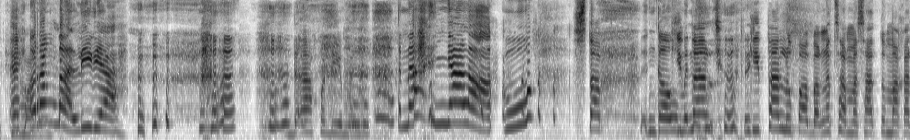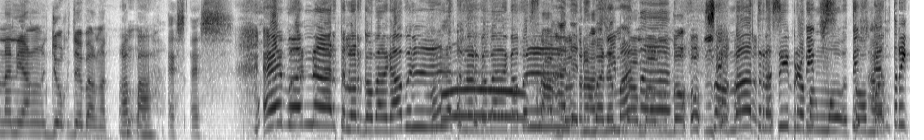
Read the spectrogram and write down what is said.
Eh Made. orang Bali dia Udah aku diem aja. Nanya lah aku Stop. Engkau Kita mencuri kita lupa banget sama satu makanan yang Jogja banget. Apa? SS. Eh bener Telur gobal-gabel Telur gobal-gabel Sambal ada di mana-mana. Sambal terasi berambang Tips, mau tips tomat and trick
